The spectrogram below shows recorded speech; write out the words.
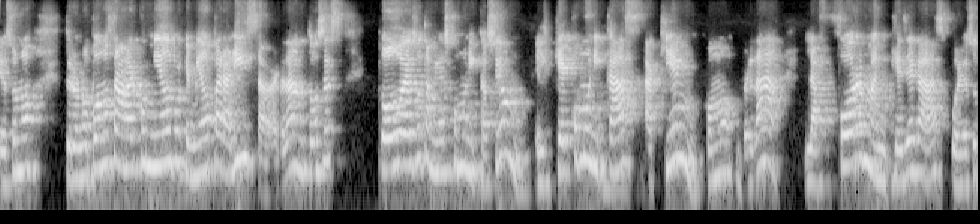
eso no, pero no podemos trabajar con miedo porque el miedo paraliza, ¿verdad? Entonces, todo eso también es comunicación, el qué comunicas a quién, cómo, ¿verdad? La forma en que llegas, por eso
